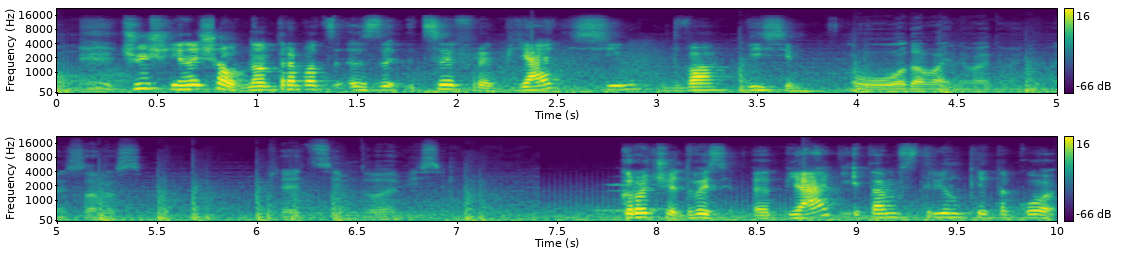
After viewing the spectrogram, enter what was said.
о. Чуєш, я знайшов, нам треба ц- з- цифри 5, 7, 2, 8. О, давай, давай, давай, давай, зараз. 5, 7, 2, 8. Коротше, дивись, 5 і там стрілки тако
